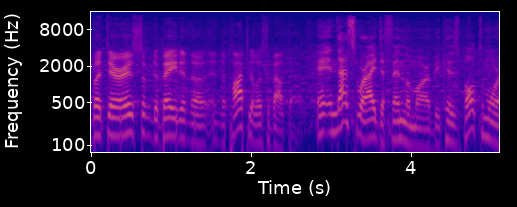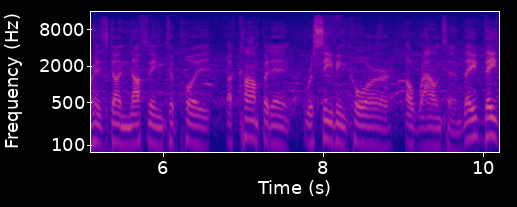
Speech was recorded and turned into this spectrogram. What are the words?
but there is some debate in the in the populace about that. And, and that's where I defend Lamar because Baltimore has done nothing to put a competent receiving corps around him. They they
